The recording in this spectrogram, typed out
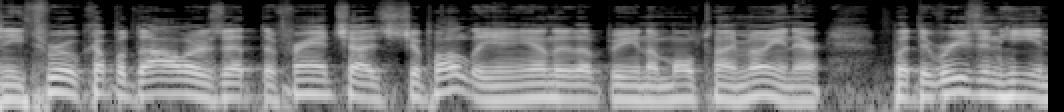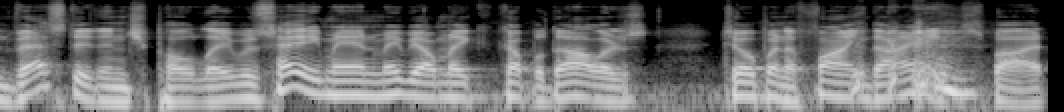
And he threw a couple dollars at the franchise Chipotle, and he ended up being a multimillionaire. But the reason he invested in Chipotle was, hey man, maybe I'll make a couple dollars to open a fine dining spot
